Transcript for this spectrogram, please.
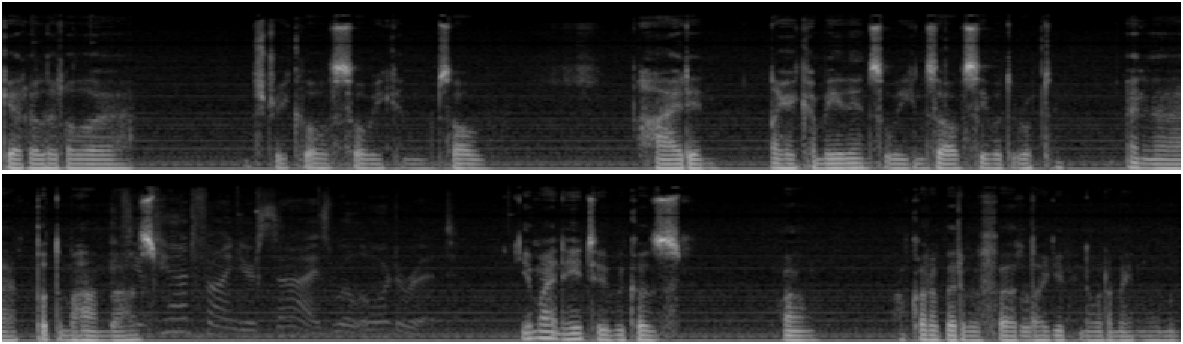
get a little uh, street clothes so we can sort of hide in like a chameleon so we can sort of see what they're up to and uh, put them behind bars. You can't find your size, we'll. You might need to because, well, I've got a bit of a third leg if you know what I mean, woman.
